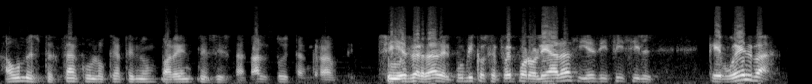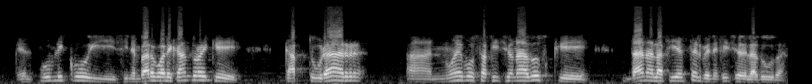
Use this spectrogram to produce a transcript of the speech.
a un espectáculo que ha tenido un paréntesis tan alto y tan grande. Sí, es verdad, el público se fue por oleadas y es difícil que vuelva el público y sin embargo Alejandro hay que capturar a nuevos aficionados que dan a la fiesta el beneficio de la duda.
